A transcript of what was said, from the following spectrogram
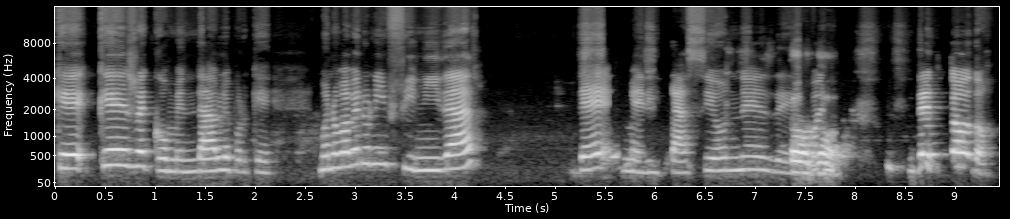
¿qué, ¿qué, es recomendable? Porque, bueno, va a haber una infinidad de meditaciones, de todo. de todo.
